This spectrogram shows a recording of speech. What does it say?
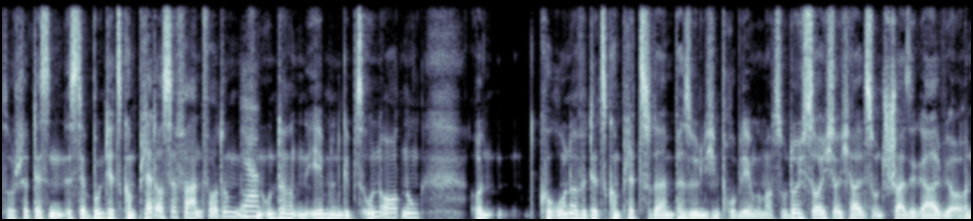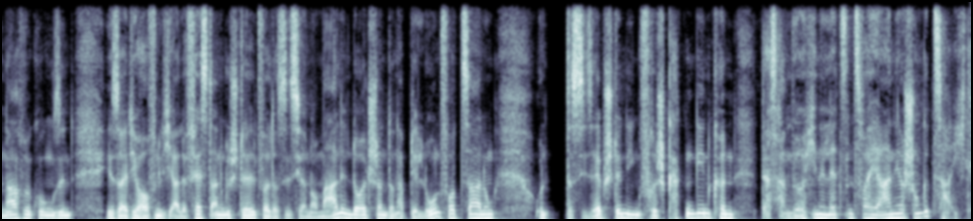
So, stattdessen ist der Bund jetzt komplett aus der Verantwortung. Ja. Auf den unteren Ebenen gibt's Unordnung und Corona wird jetzt komplett zu deinem persönlichen Problem gemacht. So durchseucht euch halt und scheißegal, wie eure Nachwirkungen sind. Ihr seid ja hoffentlich alle festangestellt, weil das ist ja normal in Deutschland. Dann habt ihr Lohnfortzahlung und dass die Selbstständigen frisch kacken gehen können, das haben wir euch in den letzten zwei Jahren ja schon gezeigt.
